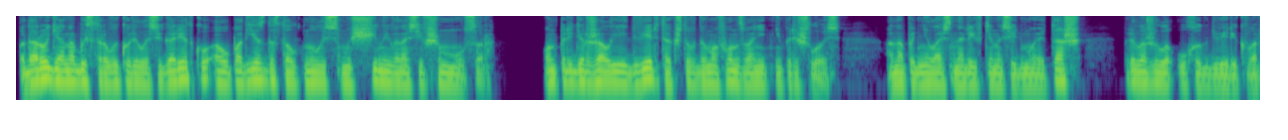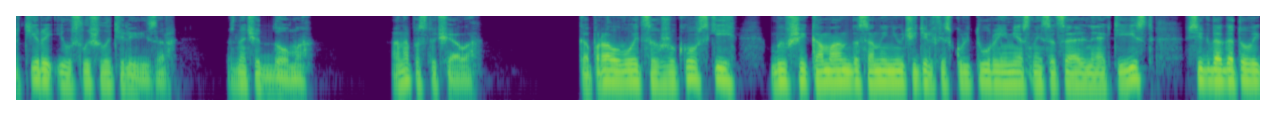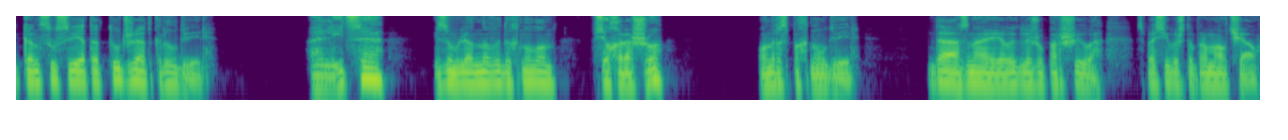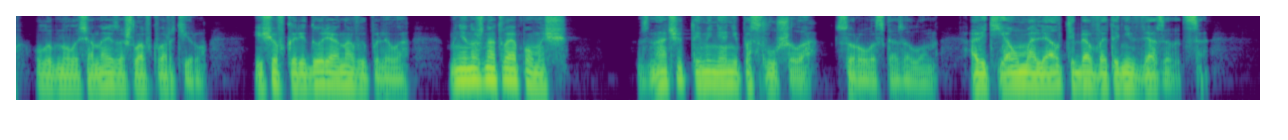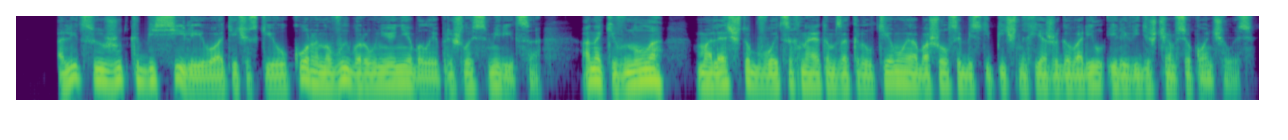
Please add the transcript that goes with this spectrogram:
По дороге она быстро выкурила сигаретку, а у подъезда столкнулась с мужчиной, выносившим мусор. Он придержал ей дверь, так что в домофон звонить не пришлось. Она поднялась на лифте на седьмой этаж, приложила ухо к двери квартиры и услышала телевизор. Значит, дома. Она постучала. Капрал Войцах Жуковский, бывший командос, а ныне учитель физкультуры и местный социальный активист, всегда готовый к концу света, тут же открыл дверь. «Алиция?» — изумленно выдохнул он. «Все хорошо?» Он распахнул дверь. «Да, знаю, я выгляжу паршиво. Спасибо, что промолчал», — улыбнулась она и зашла в квартиру. Еще в коридоре она выпалила. «Мне нужна твоя помощь». «Значит, ты меня не послушала», — сурово сказал он. «А ведь я умолял тебя в это не ввязываться». Алицию жутко бесили его отеческие укоры, но выбора у нее не было, и пришлось смириться. Она кивнула, молясь, чтобы Войцех на этом закрыл тему и обошелся без типичных «я же говорил» или «видишь, чем все кончилось».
